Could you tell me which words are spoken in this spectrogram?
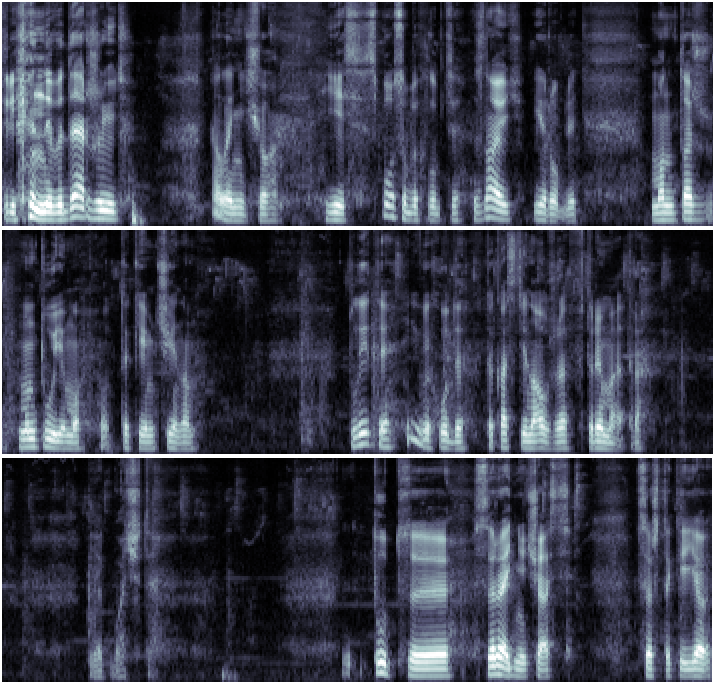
трохи не видержують, але нічого. Є способи, хлопці знають і роблять. Монтаж, монтуємо от таким чином плити і виходить така стіна вже в 3 метра. Як бачите. Тут е, середню часть все ж таки я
